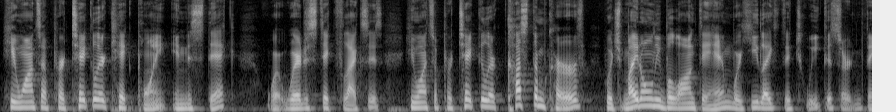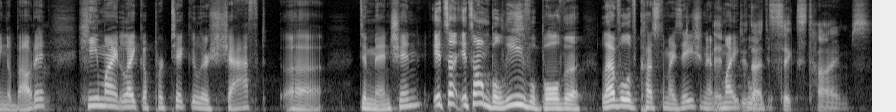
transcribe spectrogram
He wants a particular kick point in the stick where, where the stick flexes. He wants a particular custom curve, which might only belong to him, where he likes to tweak a certain thing about it. He might like a particular shaft uh, dimension. It's, uh, it's unbelievable the level of customization it And might do go that six times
